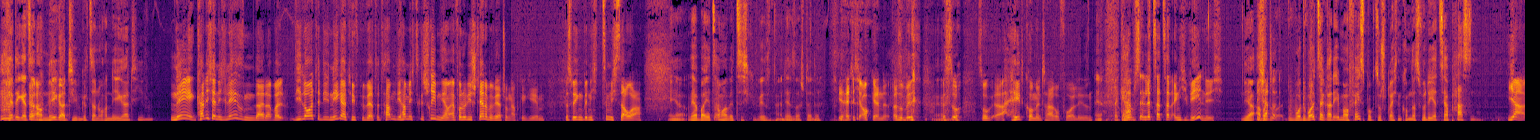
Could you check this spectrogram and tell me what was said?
Ich hätte jetzt ja, noch einen negativen. Gibt's da noch einen negativen? Nee, kann ich ja nicht lesen, leider, weil die Leute, die negativ bewertet haben, die haben nichts geschrieben. Die haben einfach nur die Sternebewertung abgegeben. Deswegen bin ich ziemlich sauer. Ja, wäre aber jetzt auch mal witzig gewesen an dieser Stelle. Hier hätte ich auch gerne. Also will, so, so äh, Hate-Kommentare vorlesen. Ja. Da gab es in letzter Zeit eigentlich wenig. Ja, aber hatte- du, du, wolltest ja gerade eben auf Facebook zu sprechen kommen. Das würde jetzt ja passen. Ja,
